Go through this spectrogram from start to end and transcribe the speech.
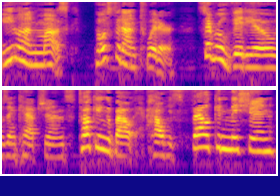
Elon Musk posted on Twitter several videos and captions talking about how his Falcon mission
